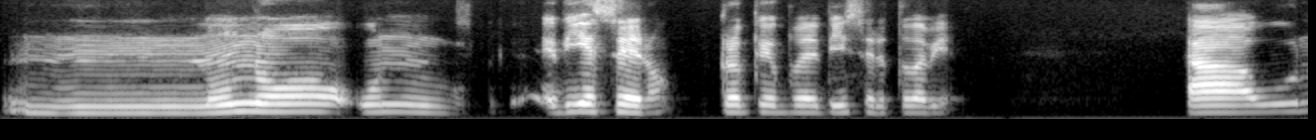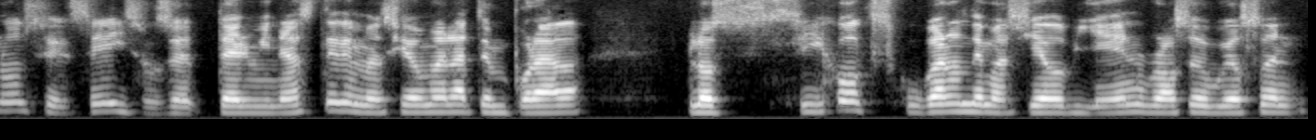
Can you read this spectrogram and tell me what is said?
mm, uno, un 10-0, creo que fue 10-0 todavía, a un 11-6, o sea, terminaste demasiado mal la temporada. Los Seahawks jugaron demasiado bien, Russell Wilson,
